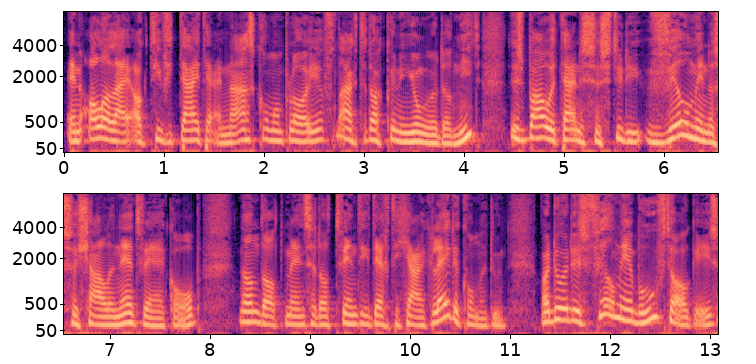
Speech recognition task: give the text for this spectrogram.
En allerlei activiteiten ernaast kon ontplooien. Vandaag de dag kunnen jongeren dat niet. Dus bouwen tijdens hun studie veel minder sociale netwerken op dan dat mensen dat 20, 30 jaar geleden konden doen. Waardoor dus veel meer behoefte ook is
